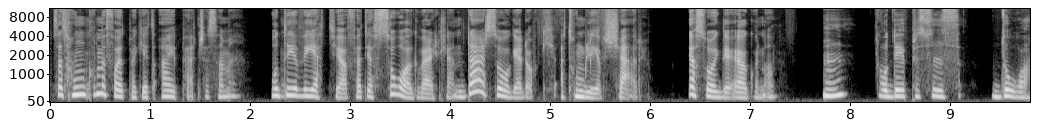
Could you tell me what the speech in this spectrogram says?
Så att hon kommer få ett paket eyepatches av mig. Och det vet jag för att jag såg verkligen, där såg jag dock att hon blev kär. Jag såg det i ögonen. Mm. Och det är precis då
